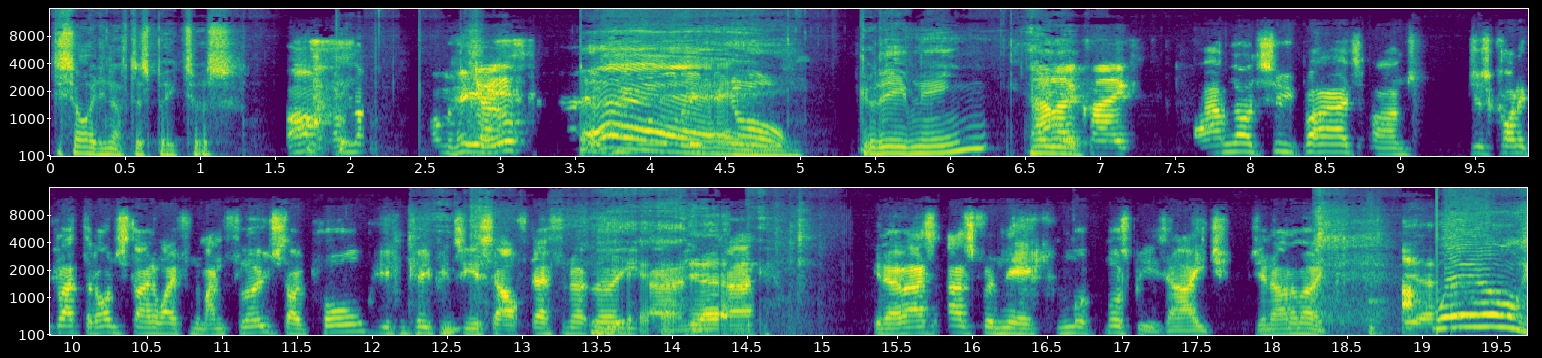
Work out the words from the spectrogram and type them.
decided not to speak to us. Oh, I'm, not, I'm Here he Hey, good evening. How Hello. Craig. I'm not too bad. I'm just kind of glad that I'm staying away from the man flu. So, Paul, you can keep it to yourself, definitely. Yeah. And, Yeah. Uh, you know, as as for Nick, mu- must be his age. Do you know what I mean? Yeah. Well,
